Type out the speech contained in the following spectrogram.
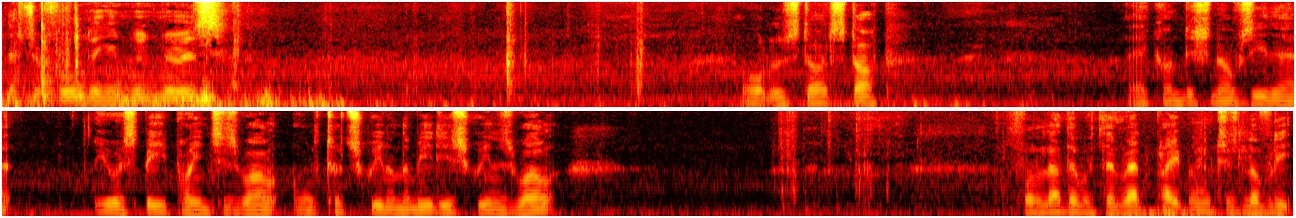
electric folding and wing mirrors. Auto start stop. Air condition obviously there. USB points as well all touchscreen on the media screen as well. Full leather with the red piping which is lovely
